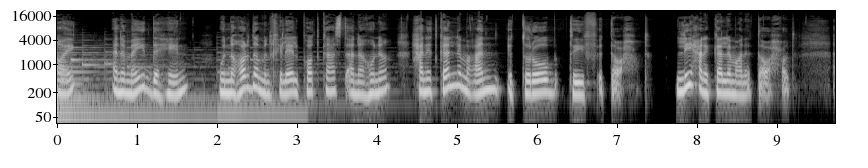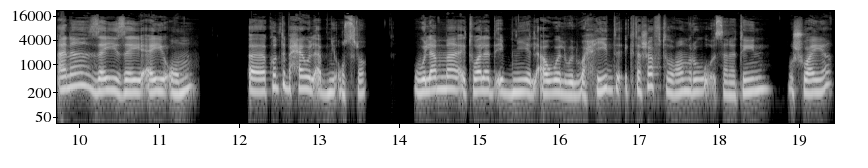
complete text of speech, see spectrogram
هاي أنا مي دهان والنهاردة من خلال بودكاست أنا هنا حنتكلم عن اضطراب طيف التوحد. ليه حنتكلم عن التوحد؟ أنا زي زي أي أم آه، كنت بحاول أبني أسرة ولما اتولد ابني الأول والوحيد اكتشفته عمره سنتين وشوية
